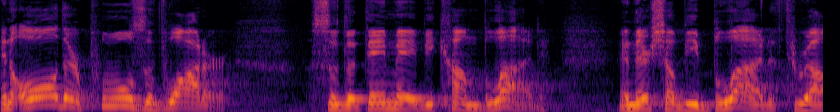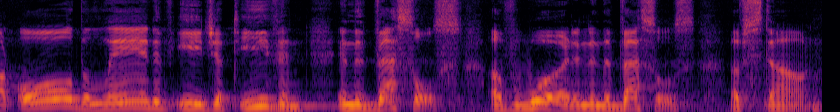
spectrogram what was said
and all their pools of water so that they may become blood. And there shall be blood throughout all the land of Egypt, even in the vessels of wood and in the vessels of stone.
